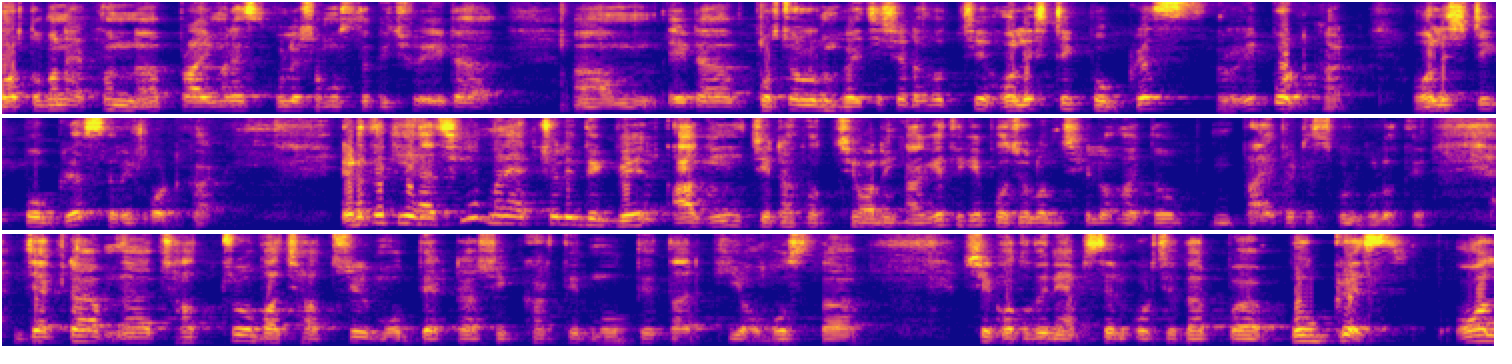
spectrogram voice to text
বর্তমানে এখন প্রাইমারি স্কুলে সমস্ত কিছু এটা এটা প্রচলন হয়েছে। সেটা হচ্ছে holistic progress report card holistic progress report card এটাতে কি আছে? মানে অ্যাকচুয়ালি দেখবে আগে যেটা হচ্ছে, অনেক আগে থেকে প্রচলন ছিল হয়তো প্রাইভেট স্কুলগুলোতে যে একটা ছাত্র বা ছাত্রীর মধ্যে, একটা শিক্ষার্থীর মধ্যে তার কি অবস্থা, সে কতদিন অ্যাবসেন্ট করছে, তার প্রোগ্রেস অল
